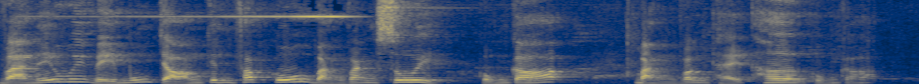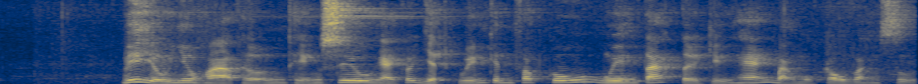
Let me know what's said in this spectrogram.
Và nếu quý vị muốn chọn kinh pháp cú bằng văn xuôi cũng có, bằng văn thể thơ cũng có. Ví dụ như hòa thượng thiện siêu ngài có dịch quyển kinh pháp cú nguyên tác từ chữ hán bằng một câu văn xuôi.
